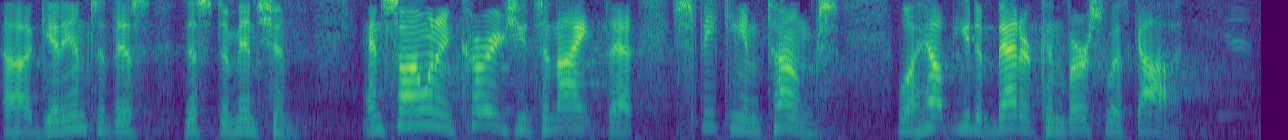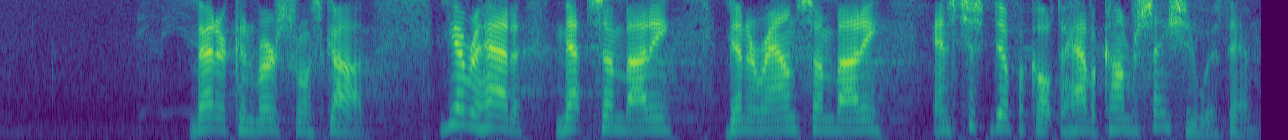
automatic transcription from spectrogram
uh, get into this, this dimension. And so I want to encourage you tonight that speaking in tongues will help you to better converse with God. Better converse with God. Have you ever had a, met somebody, been around somebody, and it's just difficult to have a conversation with them?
